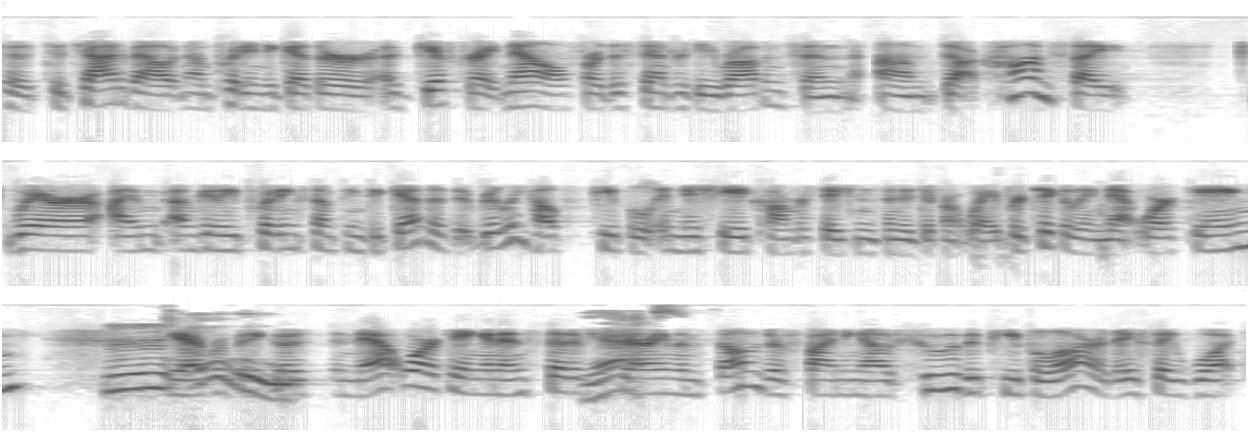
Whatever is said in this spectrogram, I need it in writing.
to, to chat about, and I'm putting together a gift right now for the Sandra D. Robinson um, .com site where I'm, I'm going to be putting something together that really helps people initiate conversations in a different way, particularly networking. Mm, yeah, everybody oh. goes to networking, and instead of yes. sharing themselves or finding out who the people are, they say, "What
